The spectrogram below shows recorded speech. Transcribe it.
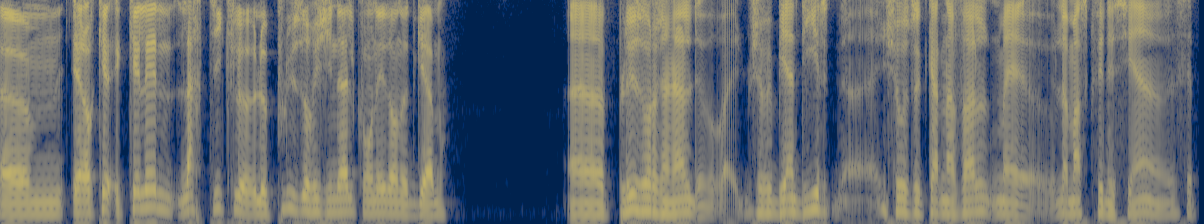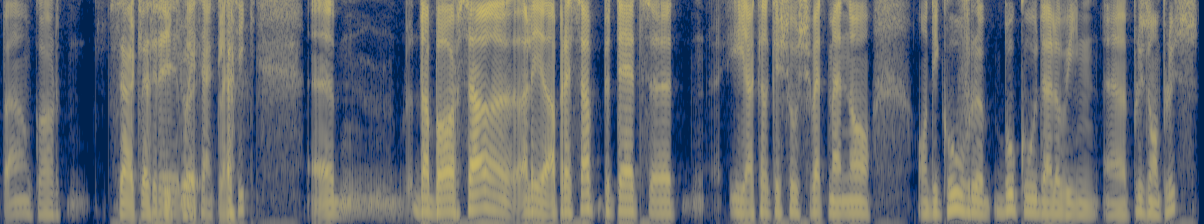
Euh, et alors, quel, quel est l'article le plus original qu'on ait dans notre gamme? Euh, plus original, ouais, je veux bien dire euh, une chose de carnaval, mais euh, le masque vénitien, euh, c'est pas encore. C'est un classique, très- ouais. ouais, c'est un classique. Euh, D'abord ça, euh, allez, après ça, peut-être euh, il y a quelque chose de chouette maintenant. On découvre beaucoup d'Halloween, euh, plus en plus.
